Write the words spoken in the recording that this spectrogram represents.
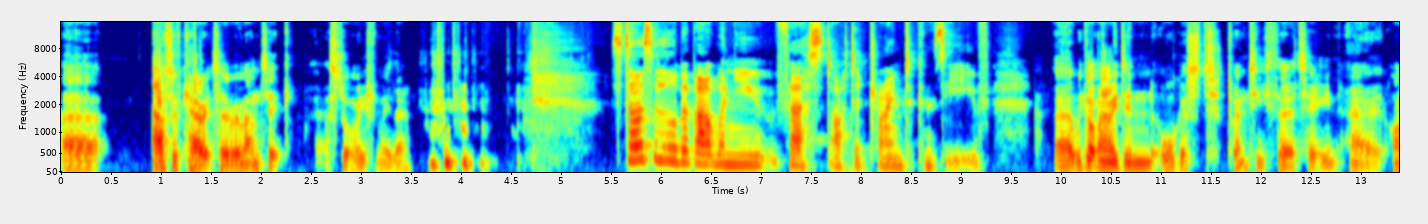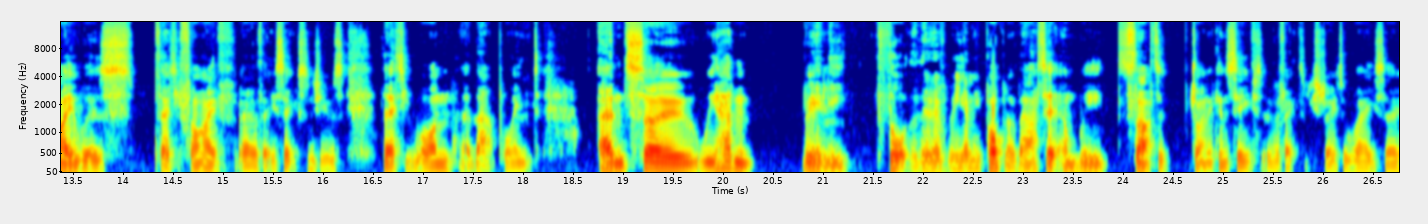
uh, out of character romantic uh, story for me there. so tell us a little bit about when you first started trying to conceive. Uh, we got married in August 2013. Uh, I was 35, uh, 36, and she was 31 at that point. And so we hadn't really thought that there'd ever be any problem about it. And we started trying to conceive sort of effectively straight away. So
